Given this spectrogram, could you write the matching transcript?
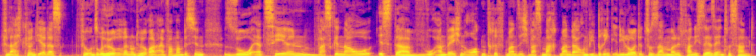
Vielleicht könnt ihr das für unsere Hörerinnen und Hörer einfach mal ein bisschen so erzählen, was genau ist da, wo, an welchen Orten trifft man sich, was macht man da? Und wie bringt ihr die Leute zusammen, weil das fand ich sehr, sehr interessant.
